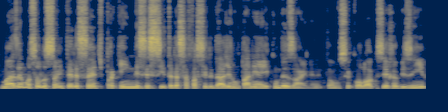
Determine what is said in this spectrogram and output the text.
mas é uma solução interessante para quem necessita dessa facilidade e não está nem aí com design. Né. Então você coloca esse hubzinho,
